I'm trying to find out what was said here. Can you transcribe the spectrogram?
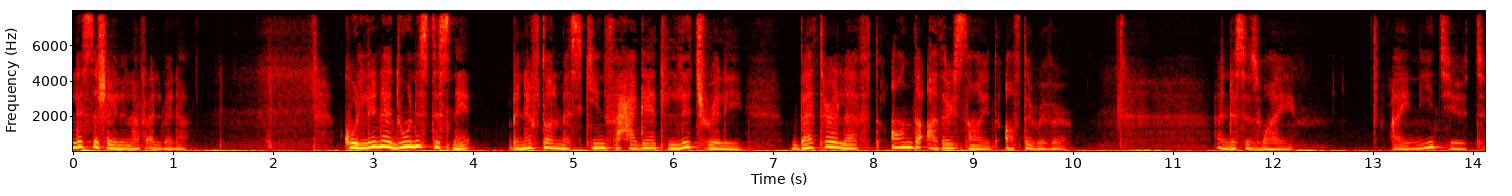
لسه شايلينها في قلبنا كلنا دون استثناء بنفضل ماسكين في حاجات literally better left on the other side of the river and this is why I need you to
